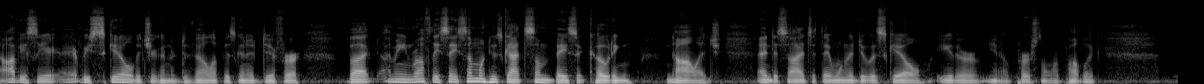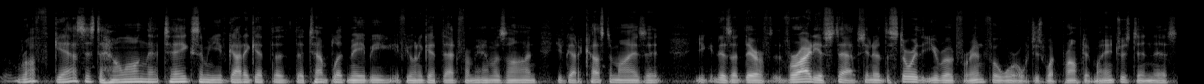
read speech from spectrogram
obviously, every skill that you're going to develop is going to differ, but I mean, roughly, say someone who's got some basic coding knowledge and decides that they want to do a skill, either you know, personal or public. Rough guess as to how long that takes. I mean, you've got to get the, the template. Maybe if you want to get that from Amazon, you've got to customize it. You, there's a there are a variety of steps. You know, the story that you wrote for InfoWorld, which is what prompted my interest in this,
